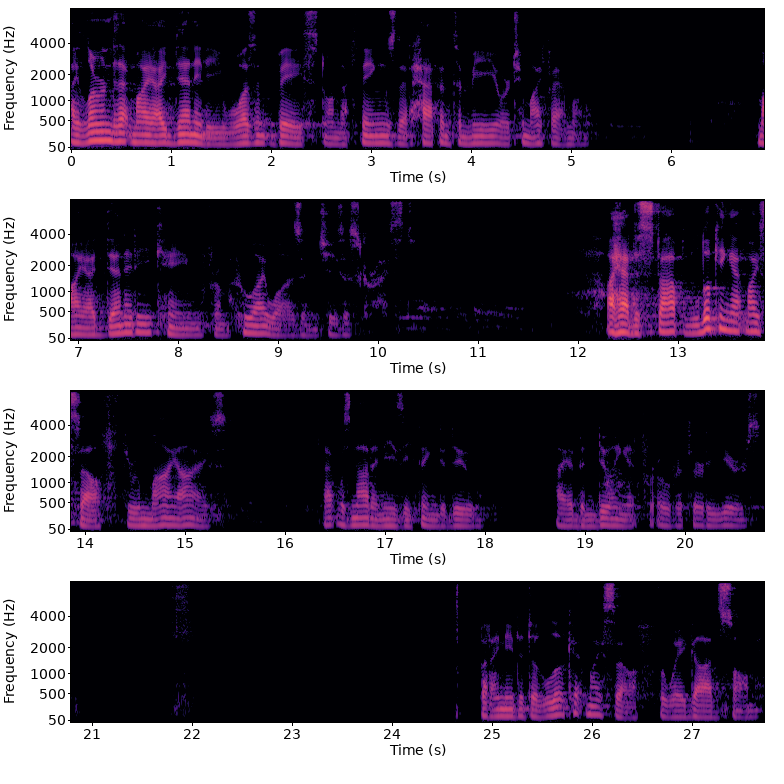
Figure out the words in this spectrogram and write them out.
I learned that my identity wasn't based on the things that happened to me or to my family. My identity came from who I was in Jesus Christ. I had to stop looking at myself through my eyes. That was not an easy thing to do. I had been doing it for over 30 years. but I needed to look at myself the way God saw me.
